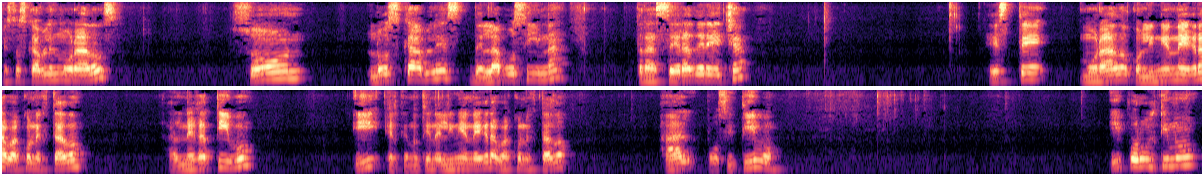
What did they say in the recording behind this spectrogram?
Estos cables morados son los cables de la bocina trasera derecha. Este morado con línea negra va conectado al negativo y el que no tiene línea negra va conectado al positivo. Y por último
